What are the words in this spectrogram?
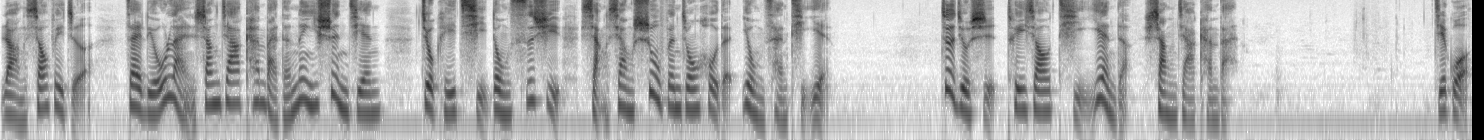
让消费者在浏览商家看板的那一瞬间，就可以启动思绪，想象数分钟后的用餐体验。这就是推销体验的商家看板。结果，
